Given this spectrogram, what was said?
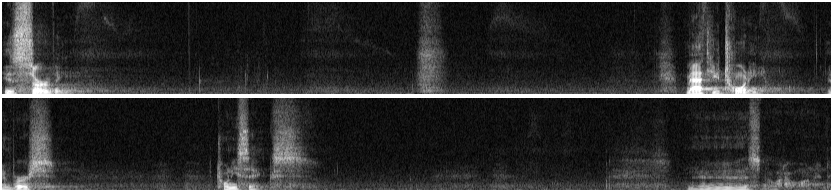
is serving. Matthew 20 and verse 26. Uh, that's not what I wanted.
